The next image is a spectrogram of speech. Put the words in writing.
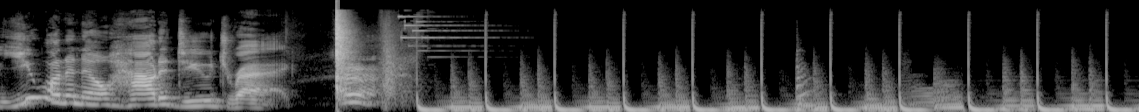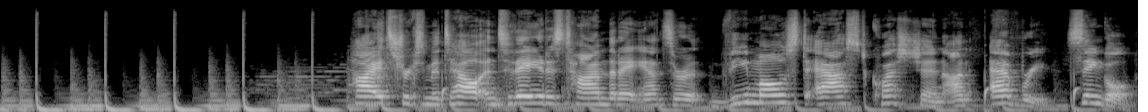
you wanna know how to do drag. Hi, it's Trixie Mattel, and today it is time that I answer the most asked question on every single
